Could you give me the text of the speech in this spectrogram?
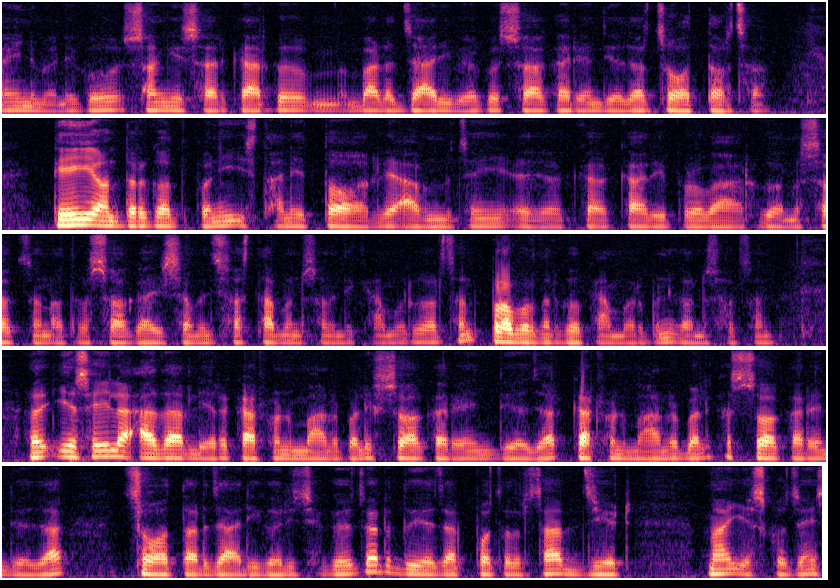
ऐन भनेको सङ्घीय सरकारकोबाट जारी भएको सहकारी ऐन दुई हजार चौहत्तर छ। त्यही अन्तर्गत पनि स्थानीय तहहरूले आफ्नो चाहिँ कार्य प्रवाहहरू गर्न सक्छन् अथवा सहकारी सम्बन्धी संस्थापन सम्बन्धी कामहरू गर्छन् प्रवर्धनको कामहरू पनि गर्न सक्छन्। र यसैलाई आधार लिएर काठमाडौँ महानगरपालिका सहकारी ऐन दुई हजार काठमाडौँ महानगरपालिका सहकारी ऐन दुई हजार चौहत्तर जारी गरिसकेको छ र दुई हजार पचहत्तर साल जेठमा यसको चाहिँ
